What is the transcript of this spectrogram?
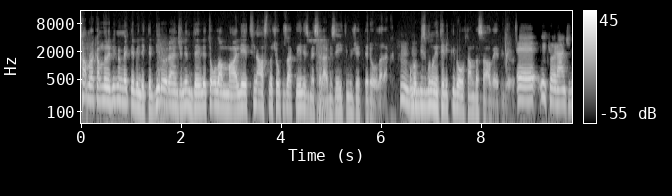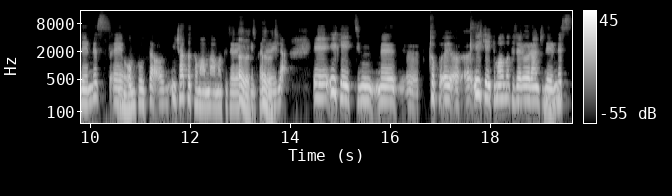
Tam rakamları bilmemekle birlikte bir öğrencinin devlete olan maliyetine aslında çok uzak değiliz mesela biz eğitim ücretleri olarak. Hı hı. Ama biz bunu nitelikli bir ortamda sağlayabiliyoruz. Ee, ilk öğrencileriniz e, Hı hı. okulda inşaatla tamamlanmak üzere Evet, bildiğim kadarıyla. Ee, ilk eğitim e, e, kapı, e, e, ilk eğitim almak üzere öğrencileriniz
